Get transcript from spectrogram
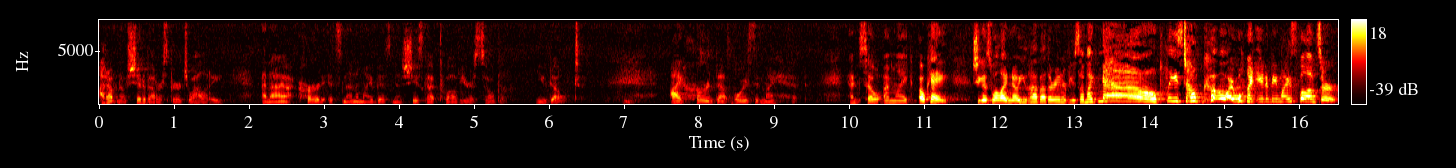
I don't know shit about her spirituality. And I heard, it's none of my business. She's got 12 years sober. You don't. I heard that voice in my head. And so I'm like, okay. She goes, well, I know you have other interviews. I'm like, no, please don't go. I want you to be my sponsor.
